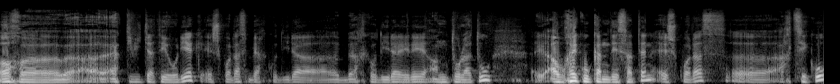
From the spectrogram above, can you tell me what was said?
hor uh, aktivitate horiek eskolaz beharko dira, beharko dira ere antolatu, aurrek ukan dezaten eskuaraz uh, hartzeko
